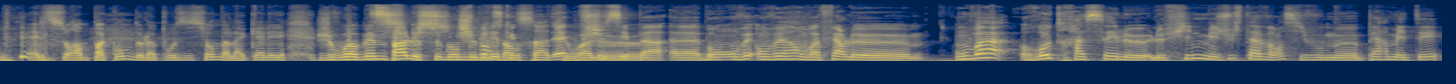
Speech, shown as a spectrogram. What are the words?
elle se rend pas compte de la position dans laquelle elle est. Je vois même pas le second je degré dans que- ça, eh, tu vois. Je le... sais pas. Euh, bon, on verra, on va faire le. On va retracer le, le film, mais juste avant, si vous me permettez,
